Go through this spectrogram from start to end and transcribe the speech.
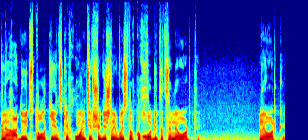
нагадують толкінських онців, що дійшли висновку хобіти це не орти. Не орки.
